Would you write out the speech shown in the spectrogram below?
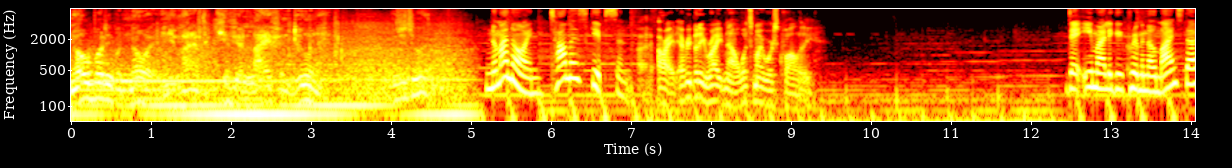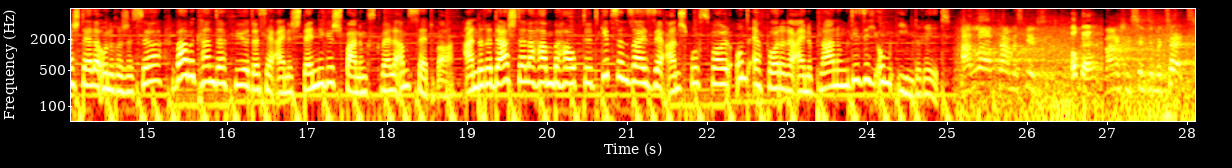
nobody would know it, and you might have to give your life in doing it, would you do it? Nummer 9. Thomas Gibson. Uh, all right, everybody, right now, what's my worst quality? Der ehemalige Criminal Minds Darsteller und Regisseur war bekannt dafür, dass er eine ständige Spannungsquelle am Set war. Andere Darsteller haben behauptet, Gibson sei sehr anspruchsvoll und erfordere eine Planung, die sich um ihn dreht. I love Thomas Gibson. Okay. I actually sent him a text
